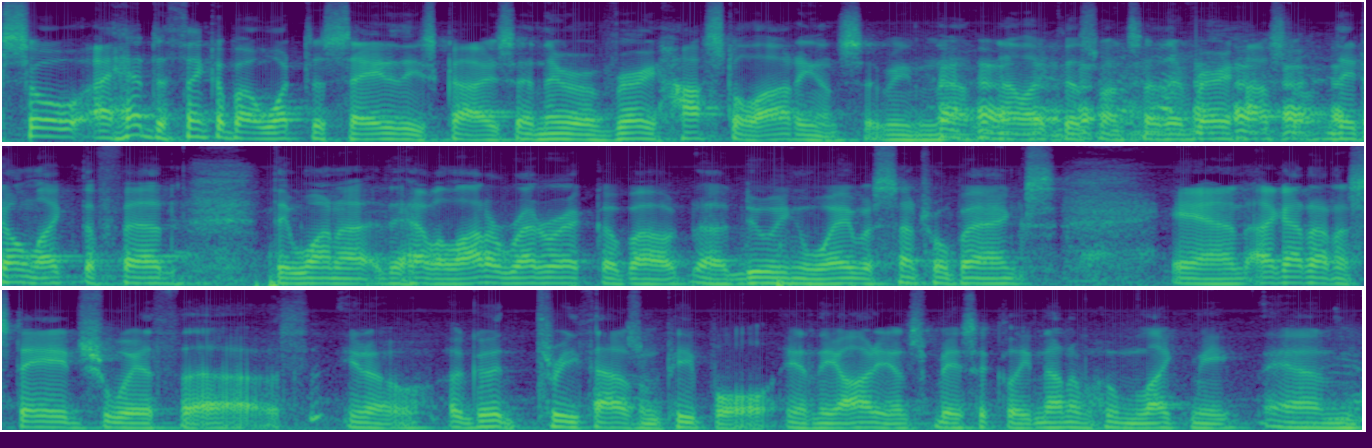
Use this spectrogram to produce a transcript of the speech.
So I had to think about what to say to these guys, and they were a very hostile audience. I mean, not, not like this one. So they're very hostile. They don't like the Fed. They want to. They have a lot of rhetoric about uh, doing away with central banks. And I got on a stage with, uh, you know, a good 3,000 people in the audience, basically, none of whom liked me. And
